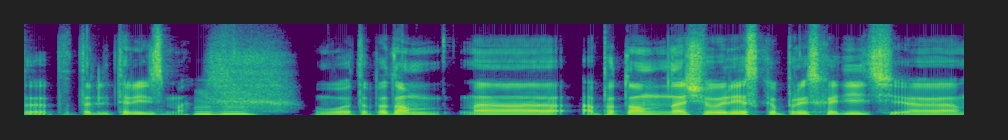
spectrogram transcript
э, тоталитаризма. Мгм. Вот, а потом, а, а потом начало резко происходить а,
